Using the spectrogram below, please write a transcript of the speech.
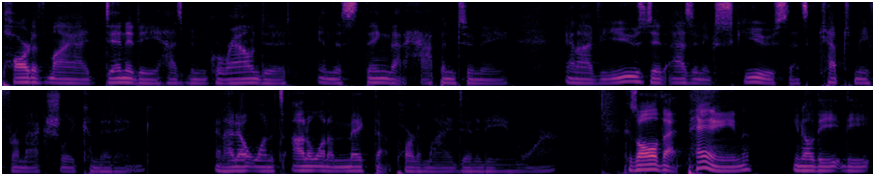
part of my identity has been grounded in this thing that happened to me. And I've used it as an excuse that's kept me from actually committing and I don't want to I don't want to make that part of my identity anymore. Because all that pain, you know, the the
